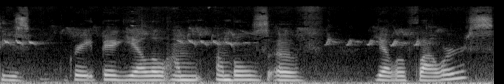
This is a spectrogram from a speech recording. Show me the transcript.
these great big yellow um, umbels of yellow flowers.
